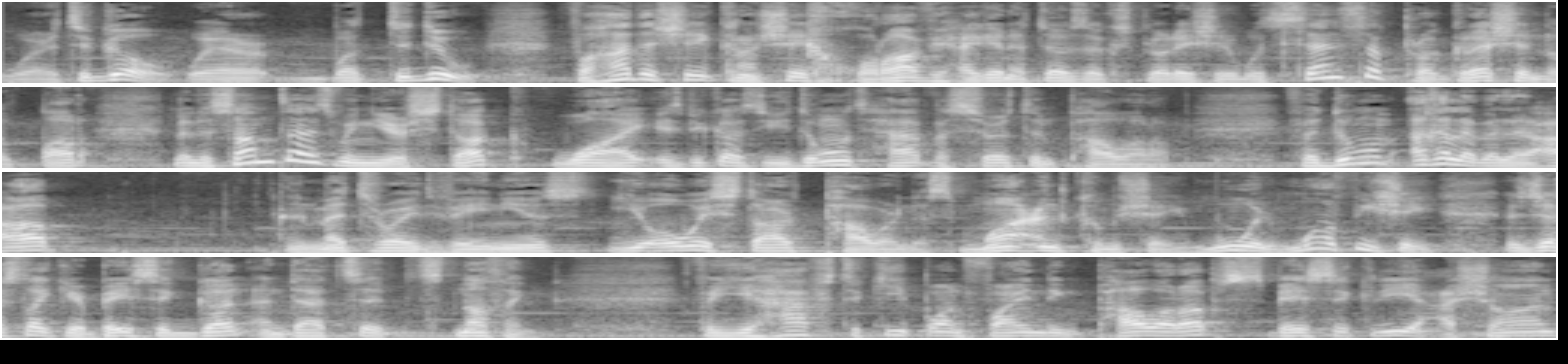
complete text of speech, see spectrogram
where to go where what to do فهذا الشيء كان شيء خرافي حقنا in terms of exploration with sense of progression للطر لأن sometimes when you're stuck why is because you don't have a certain power up فدوم أغلب الألعاب المترويدفينياس you always start powerless ما عندكم شيء مو ما في شيء it's just like your basic gun and that's it it's nothing ف you have to keep on finding power ups basically عشان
